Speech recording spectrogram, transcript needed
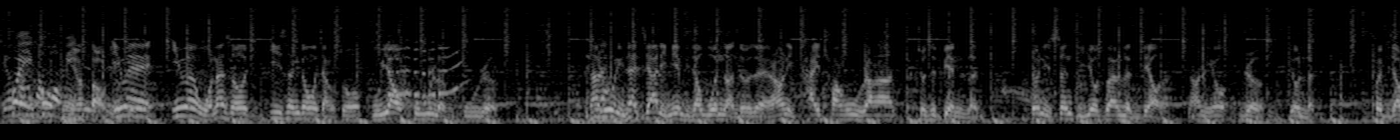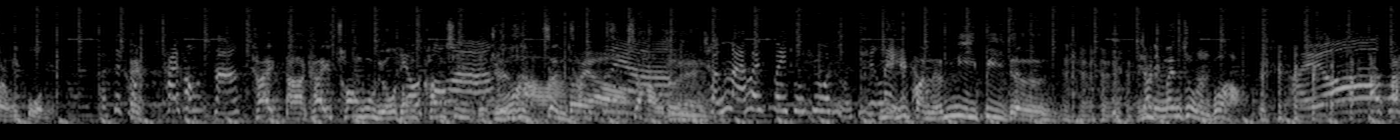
会过敏，因为因为我那时候医生跟我讲说不要忽冷忽热，那如果你在家里面比较温暖，对不对？然后你开窗户让它就是变冷，就你身体又突然冷掉了，然后你又热又冷，会比较容易过敏。可是空开空它开打开窗户流通空气，我觉得是正常，是好的嘞。尘霾会飞出去，为什么之类？你反而密闭的，叫你闷住很不好。哎呦，怎么办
